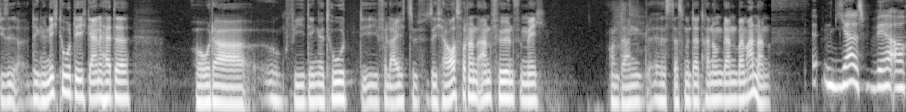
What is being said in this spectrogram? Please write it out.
diese Dinge nicht tut, die ich gerne hätte, oder irgendwie Dinge tut, die vielleicht sich herausfordernd anfühlen für mich. Und dann ist das mit der Trennung dann beim anderen. Ja, das wäre auch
